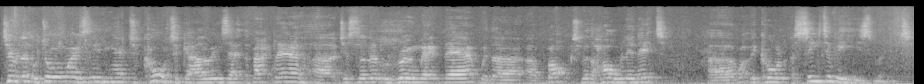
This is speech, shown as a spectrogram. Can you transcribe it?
Two little doorways leading out to quarter galleries out the back there. Uh, just a little room out there with a, a box with a hole in it. Uh, what we call a seat of easement.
